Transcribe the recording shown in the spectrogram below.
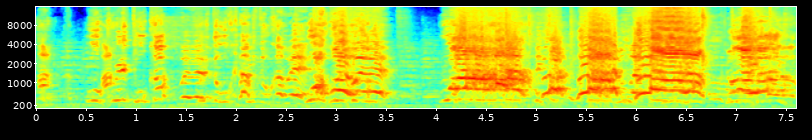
아. 오 아. 굴리 도카? 왜 왜? 굴리 도카? 우리 도카 왜? 와, 와, 왜 왜? 와! 와!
